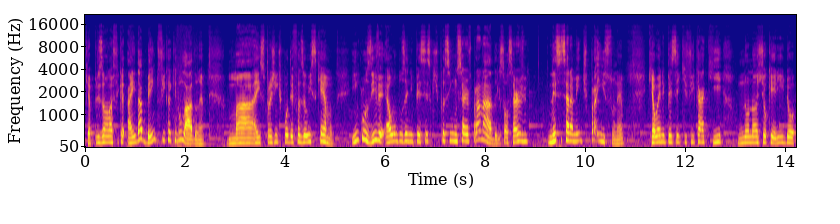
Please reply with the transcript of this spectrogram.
Que a prisão, ela fica... Ainda bem que fica aqui do lado, né? Mas pra gente poder fazer o esquema. Inclusive, é um dos NPCs que, tipo assim, não serve pra nada. Ele só serve necessariamente para isso, né? Que é o NPC que fica aqui no nosso querido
